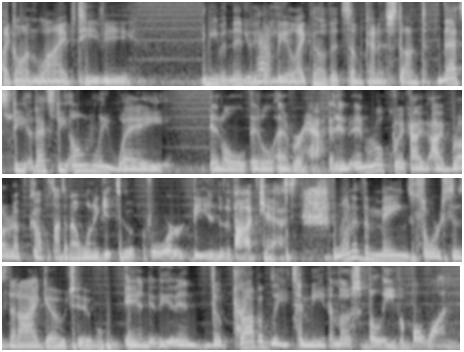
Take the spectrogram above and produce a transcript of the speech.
like on live TV. And even then, people be to. like, oh, that's some kind of stunt. that's the that's the only way it'll it'll ever happen. And, and real quick, I, I brought it up a couple times, and I want to get to it before the end of the podcast. One of the main sources that I go to, and the, and the probably to me the most believable one,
